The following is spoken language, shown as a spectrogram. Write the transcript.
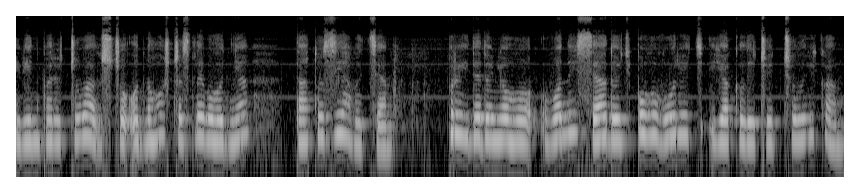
Він перечував, що одного щасливого дня тато з'явиться. Прийде до нього, вони сядуть, поговорять, як личить чоловікам.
